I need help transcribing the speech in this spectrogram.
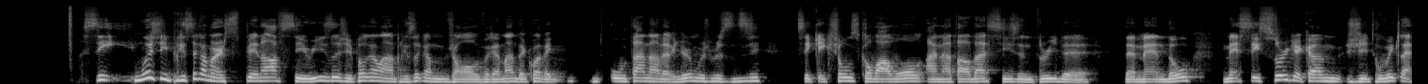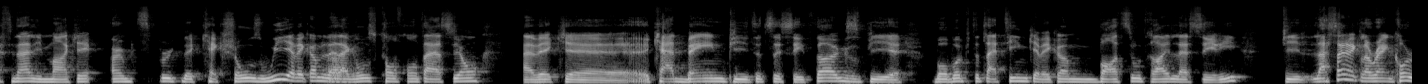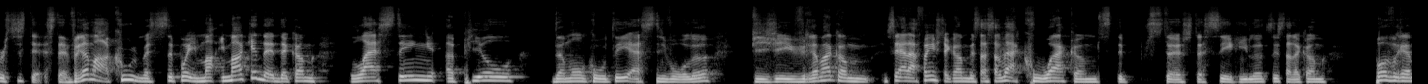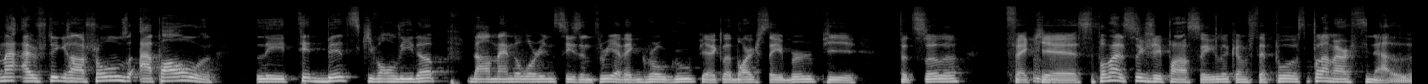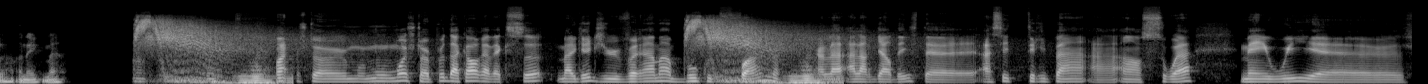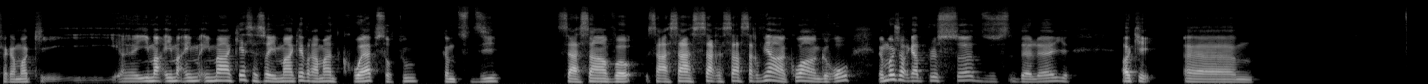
c'est moi j'ai pris ça comme un spin-off series j'ai pas vraiment pris ça comme genre vraiment de quoi avec autant d'envergure. Moi je me suis dit c'est quelque chose qu'on va avoir en attendant season 3 de, de Mando. Mais c'est sûr que comme j'ai trouvé que la finale il manquait un petit peu de quelque chose. Oui il y avait comme la, la grosse confrontation avec euh, Cad Bane puis tous ces, ces thugs puis euh, Boba puis toute la team qui avait comme bâti au travail de la série. Puis la scène avec le Rancor aussi, c'était c'était vraiment cool, mais je sais pas, il, man- il manquait de, de comme lasting appeal de mon côté à ce niveau-là. Puis j'ai vraiment comme, tu sais, à la fin, j'étais comme, mais ça servait à quoi comme cette, cette, cette série-là, tu sais, ça a comme pas vraiment ajouté grand-chose à part les tidbits qui vont lead up dans Mandalorian Season 3 avec Grogu puis avec le Dark Saber puis tout ça là. Fait que Mhm. euh, c'est pas mal ça que j'ai pensé là, comme c'était pas c'est pas la meilleure finale là, honnêtement. Ouais, un- moi, moi, j'étais un peu d'accord avec ça, malgré que j'ai eu vraiment beaucoup de fun à la, regarder. C'était assez tripant en, soi. Mais oui, euh, comme moi, il, il il man- il manquait, c'est ça, il manquait vraiment de quoi, surtout, comme tu dis, ça s'en va. Ça, ça, ça, ça, en quoi, en gros? Mais moi, je regarde plus ça de l'œil. OK. Euh,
